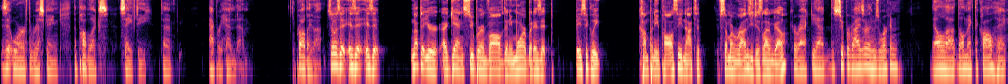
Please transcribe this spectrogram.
Is it worth risking the public's safety to apprehend them? Probably not. So is it is it is it not that you're again super involved anymore, but is it basically company policy not to if someone runs, you just let them go? Correct. Yeah, the supervisor who's working, they'll uh, they'll make the call. Hey,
